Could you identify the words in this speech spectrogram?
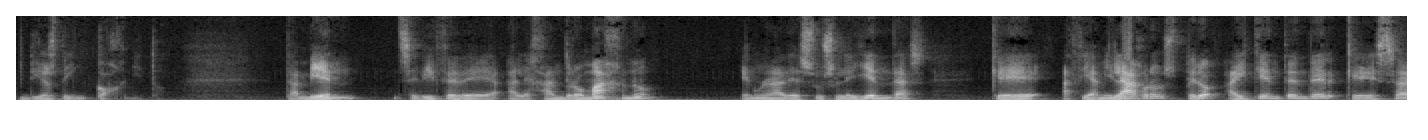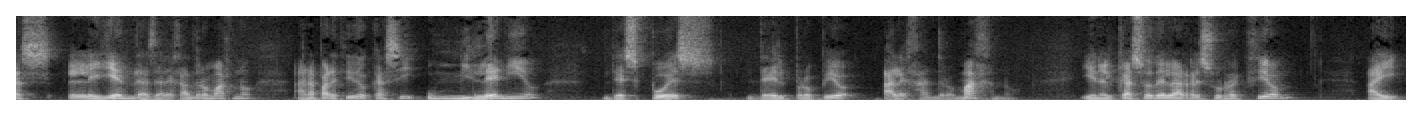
dios de incógnito. También se dice de Alejandro Magno, en una de sus leyendas, que hacía milagros, pero hay que entender que esas leyendas de Alejandro Magno han aparecido casi un milenio después del propio Alejandro Magno. Y en el caso de la resurrección hay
